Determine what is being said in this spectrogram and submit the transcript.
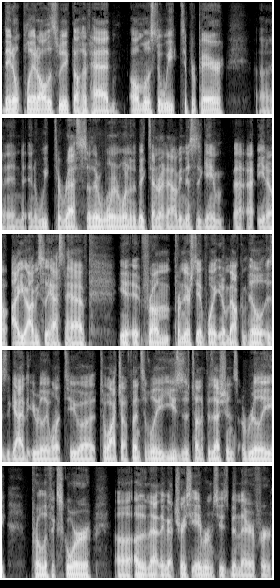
they don't play at all this week. They'll have had almost a week to prepare. Uh, and, and a week to rest, so they're one and one in the Big Ten right now. I mean, this is a game, uh, you know, IU obviously has to have it, from from their standpoint, you know, Malcolm Hill is the guy that you really want to uh, to watch offensively. He uses a ton of possessions, a really prolific scorer. Uh, other than that, they've got Tracy Abrams, who's been there for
